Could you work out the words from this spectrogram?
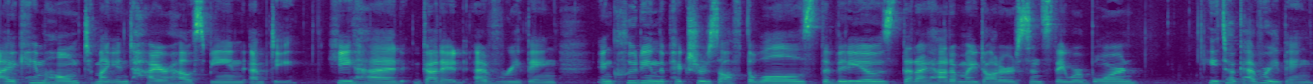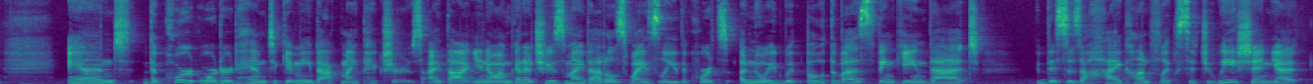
I came home to my entire house being empty. He had gutted everything including the pictures off the walls, the videos that I had of my daughters since they were born. He took everything. And the court ordered him to give me back my pictures. I thought, you know, I'm going to choose my battles wisely. The court's annoyed with both of us, thinking that this is a high conflict situation, yet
